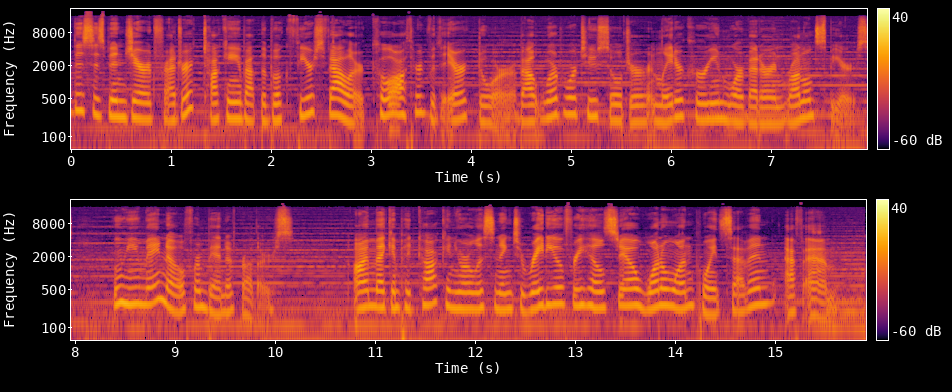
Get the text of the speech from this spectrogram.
This has been Jared Frederick talking about the book Fierce Valor, co authored with Erik Dorr, about World War II soldier and later Korean War veteran Ronald Spears, whom you may know from Band of Brothers. I'm Megan Pidcock, and you're listening to Radio Free Hillsdale 101.7 FM.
